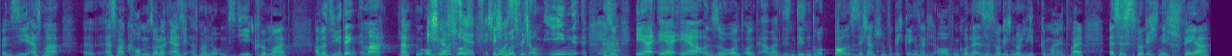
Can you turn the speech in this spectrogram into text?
wenn sie erstmal äh, erstmal kommen soll und er sich erstmal nur um sie kümmert. Aber sie denkt immer dann im Ich muss Umkehrschluss, jetzt, ich ich muss- muss mich um ihn, also Ja. er, er, er und so und und aber diesen diesen Druck bauen sie sich dann schon wirklich gegenseitig auf. Im Grunde ist es wirklich nur lieb gemeint, weil es ist wirklich nicht schwer,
